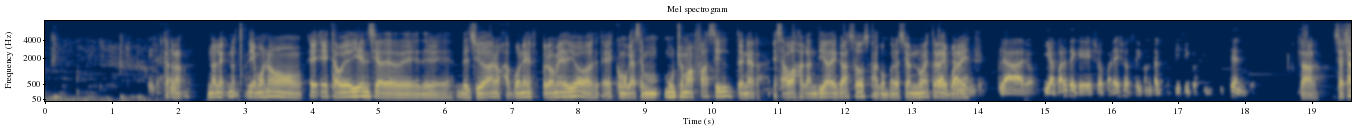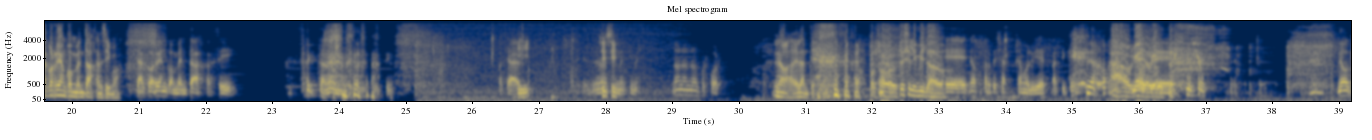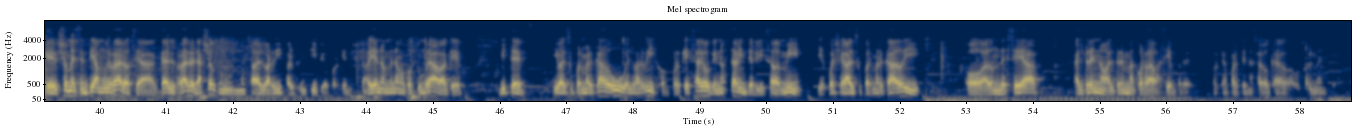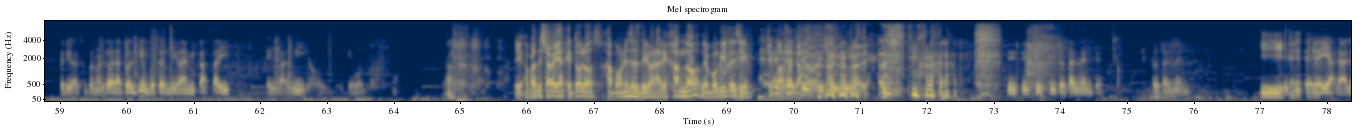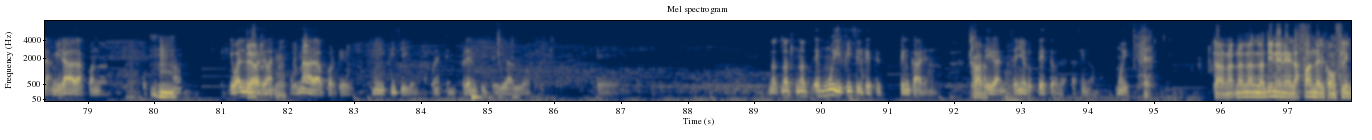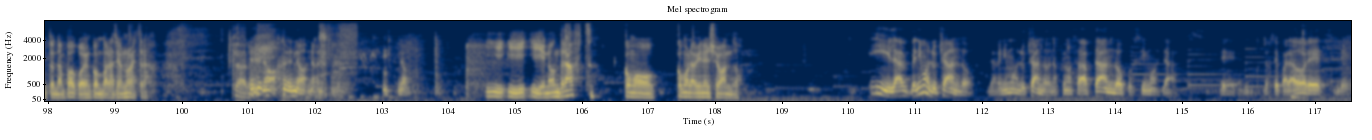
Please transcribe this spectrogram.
Era así. No le, no- digamos, no, e- esta obediencia de- de- de- del ciudadano japonés promedio es como que hace mu- mucho más fácil tener esa baja cantidad de casos a comparación nuestra que por ahí claro. Y aparte que ellos, para ellos el contacto físico es inexistente. Claro. O sea, ya corrían con ventaja encima. Ya corren con ventaja, sí. Exactamente. sí, sí, sí. O sea, Y, no, sí, sí. decime, decime. no, no, no, por favor. No, adelante. Por favor, usted es el invitado. Eh, no, aparte ya, ya me olvidé, así que no. Ah, ok, no, ok. Que, no, que yo me sentía muy raro, o sea, acá el raro era yo que no usaba el barbijo al principio, porque todavía no, me- no me acostumbraba que, viste, iba al supermercado, uh, el barbijo, porque es algo que no estaba interiorizado en mí. Y después llegaba al supermercado y o a donde sea. Al tren no, al tren me acordaba siempre, porque aparte no es algo que hago usualmente. Pero iba al supermercado, era todo el tiempo, entonces me iba de mi casa y el barbijo, qué boludo. Ah. Y aparte ya veías que todos los japoneses te iban alejando de a poquito y decir, ¿qué pasa acá? Sí, sí, sí, sí, totalmente. Totalmente. Y Sí, sí, eh, te eh, veías la- las miradas cuando. ¿no? Igual nunca Pero- te van a decir nada porque es muy difícil que te pones enfrente y te diga algo. Eh, no, no, no, es muy difícil que te, te encaren. Que Claro. te digan, señor, usted esto lo está haciendo muy difícil. Claro, no, no- no- no tienen el afán del conflicto tampoco en comparación nuestra. Claro. No, no, no, no. No. Y, y, y en On Draft, ¿cómo, ¿cómo la vienen llevando? Y la venimos luchando, la venimos luchando, nos fuimos adaptando, pusimos eh, los separadores de,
